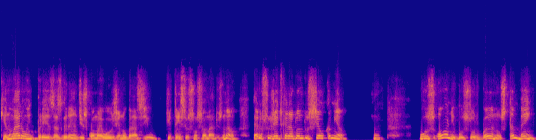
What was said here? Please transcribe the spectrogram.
que não eram empresas grandes, como é hoje no Brasil, que tem seus funcionários. Não, era o sujeito que era dono do seu caminhão. Né? Os ônibus urbanos também.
